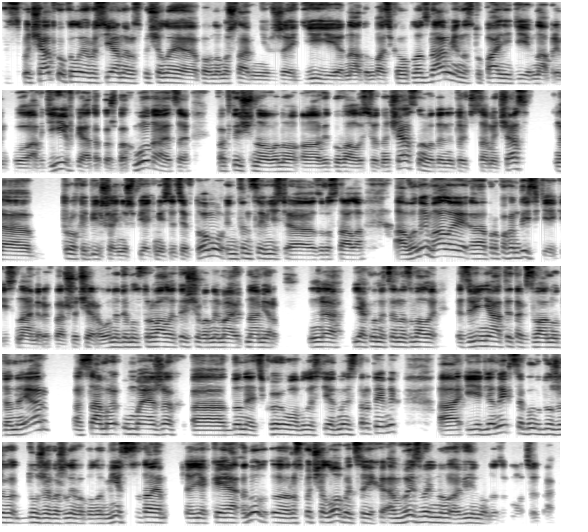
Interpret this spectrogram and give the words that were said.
Спочатку, коли росіяни розпочали повномасштабні вже дії на Донбаському плацдармі, наступальні дії в напрямку Авдіївки, а також Бахмута, це фактично воно відбувалося одночасно в один і той самий час. Е, трохи більше ніж 5 місяців тому інтенсивність е, зростала. А вони мали е, пропагандистські якісь наміри в першу чергу. Вони демонстрували те, що вони мають намір, е, як вони це назвали, звільняти так звану ДНР. А саме у межах е, Донецької області адміністративних, а і для них це був дуже дуже важливе було місце, яке ну е, розпочало би цих визвольну війну, називаємо це так,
